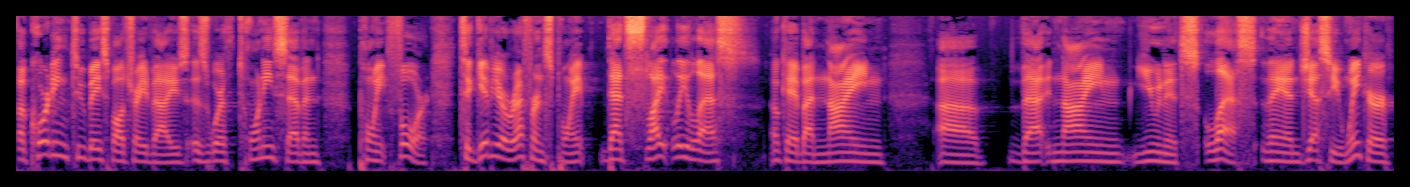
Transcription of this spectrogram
according to baseball trade values, is worth 27.4. To give you a reference point, that's slightly less, okay, about nine uh, that nine units less than Jesse Winker,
